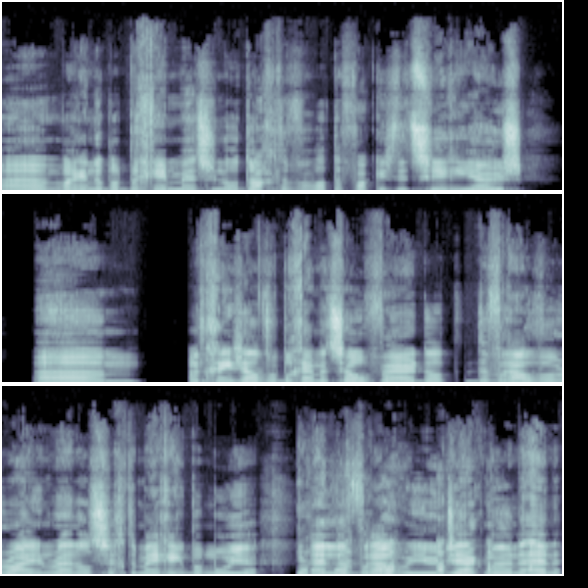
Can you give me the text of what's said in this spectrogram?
Ehm, waarin op het begin mensen nog dachten van wat de fuck is dit serieus. Ehm, het ging zelfs op een gegeven moment zo ver dat de vrouw van Ryan Reynolds zich ermee ging bemoeien. En de vrouw van Hugh Jackman. En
